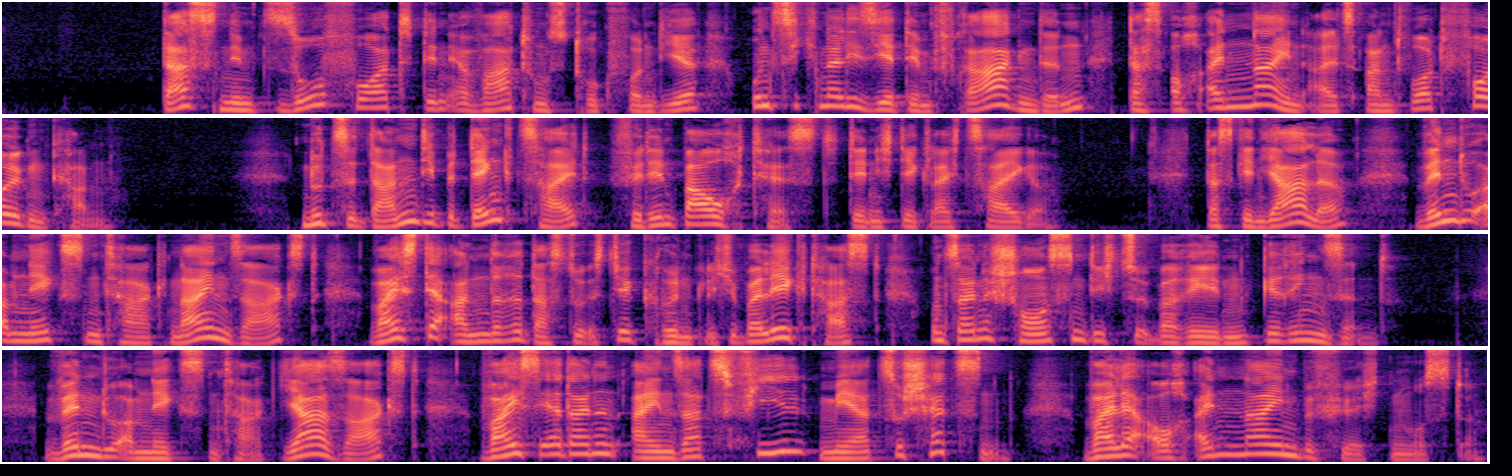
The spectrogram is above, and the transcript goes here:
Das nimmt sofort den Erwartungsdruck von dir und signalisiert dem Fragenden, dass auch ein Nein als Antwort folgen kann. Nutze dann die Bedenkzeit für den Bauchtest, den ich dir gleich zeige. Das Geniale, wenn du am nächsten Tag Nein sagst, weiß der andere, dass du es dir gründlich überlegt hast und seine Chancen, dich zu überreden, gering sind. Wenn du am nächsten Tag Ja sagst, weiß er deinen Einsatz viel mehr zu schätzen, weil er auch ein Nein befürchten musste.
